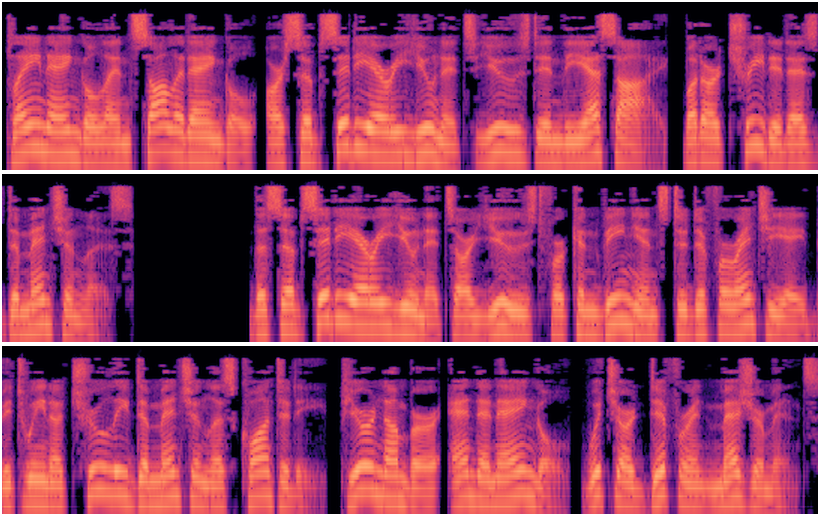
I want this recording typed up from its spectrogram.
plane angle and solid angle, are subsidiary units used in the SI, but are treated as dimensionless. The subsidiary units are used for convenience to differentiate between a truly dimensionless quantity pure number and an angle, which are different measurements.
